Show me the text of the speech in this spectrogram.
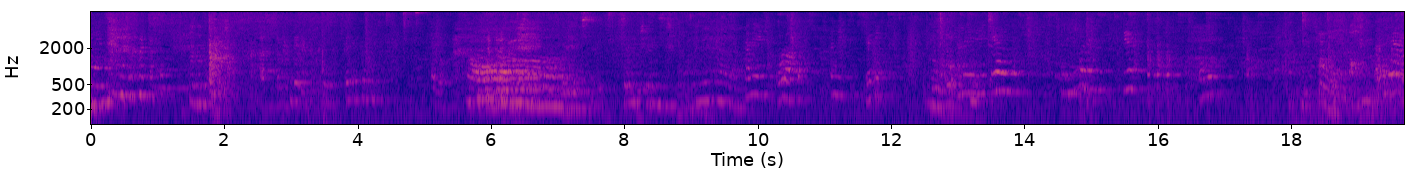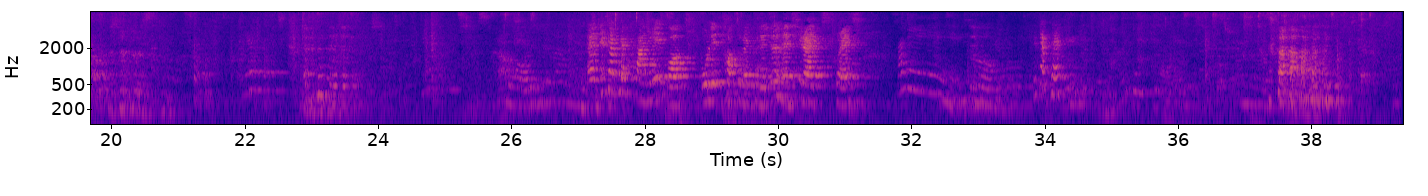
한 And you can press honey, but only talk to the creator and she likes press. Honey. You can press.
